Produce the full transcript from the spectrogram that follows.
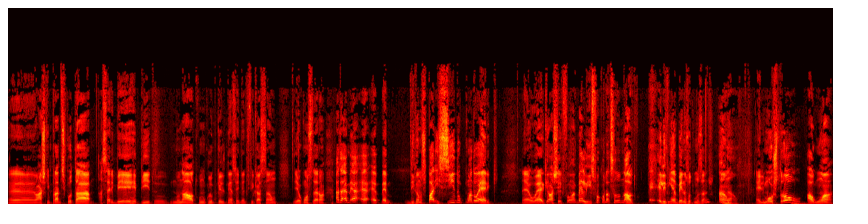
é, eu acho que para disputar a Série B, repito, no Náutico, no clube que ele tem essa identificação, eu considero... Uma, é, é- é- é, digamos, parecido com a do Eric. É, o Eric eu achei que foi uma belíssima contratação do Náutico. Ele vinha bem nos últimos anos? Não. Não. Ele mostrou alguma...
